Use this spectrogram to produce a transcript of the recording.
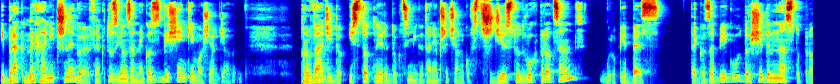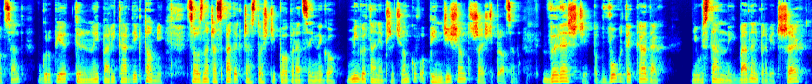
i brak mechanicznego efektu związanego z wysiękiem osierdziowym prowadzi do istotnej redukcji migotania przedsionków z 32% w grupie bez tego zabiegu do 17% w grupie tylnej parikardiektomii, co oznacza spadek częstości pooperacyjnego migotania przedsionków o 56%. Wreszcie, po dwóch dekadach nieustannych badań, prawie trzech,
